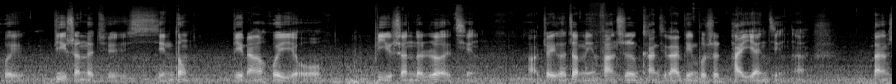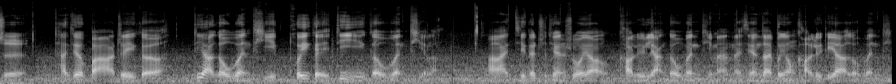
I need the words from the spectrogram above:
会毕生的去行动，必然会有毕生的热情。啊，这个证明方式看起来并不是太严谨啊，但是他就把这个第二个问题推给第一个问题了。啊，记得之前说要考虑两个问题吗？那现在不用考虑第二个问题，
